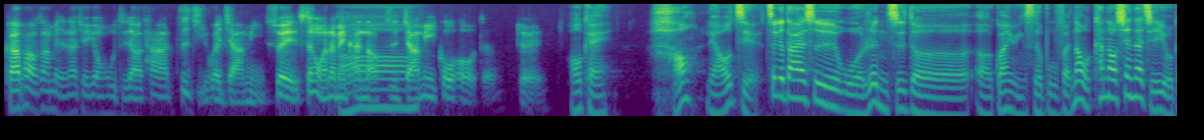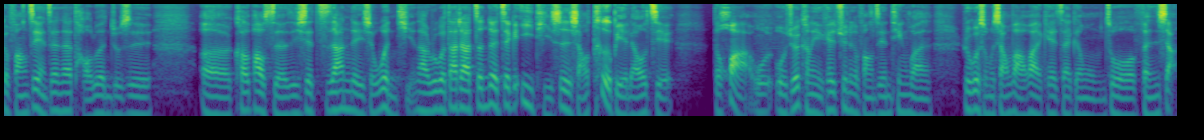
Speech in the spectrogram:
Clubhouse 上面的那些用户资料，它自己会加密，所以声网那边看到是加哦密过后的。对，OK，好，了解。这个大概是我认知的呃关于隐私的部分。那我看到现在其实有个房间也正在讨论，就是呃 Clubhouse 的一些治安的一些问题。那如果大家针对这个议题是想要特别了解的话，我我觉得可能也可以去那个房间听完。如果有什么想法的话，也可以再跟我们做分享。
